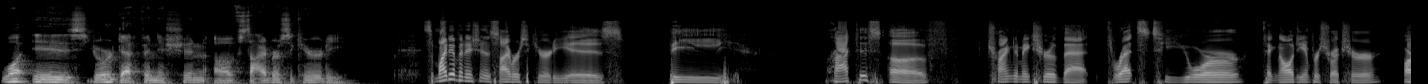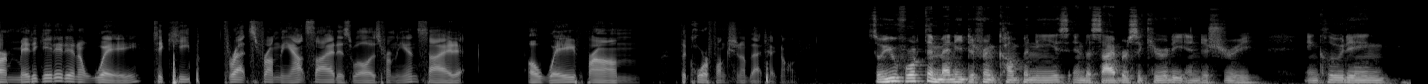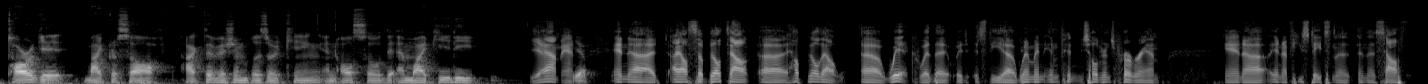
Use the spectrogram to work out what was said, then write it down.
what is your definition of cybersecurity? So, my definition of cybersecurity is the practice of trying to make sure that threats to your technology infrastructure are mitigated in a way to keep threats from the outside as well as from the inside away from the core function of that technology. So, you've worked in many different companies in the cybersecurity industry, including Target, Microsoft, Activision Blizzard King, and also the NYPD. Yeah, man. Yep. And uh, I also built out, uh, helped build out uh, WIC with it. It's the uh, Women, Infant, and Children's Program in uh, in a few states in the in the south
